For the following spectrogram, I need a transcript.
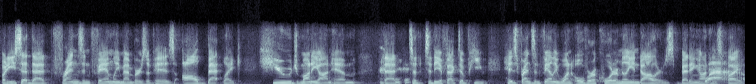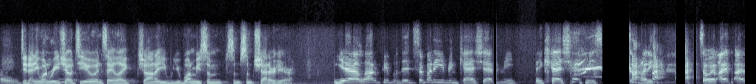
but he said that friends and family members of his all bet like huge money on him that to, to the effect of he his friends and family won over a quarter million dollars betting on wow. his fight. Did anyone reach mm-hmm. out to you and say like, Shana, you, you won me some some some cheddar here? Yeah, a lot of people did. Somebody even cash at me. They cash at me some money. so I, I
